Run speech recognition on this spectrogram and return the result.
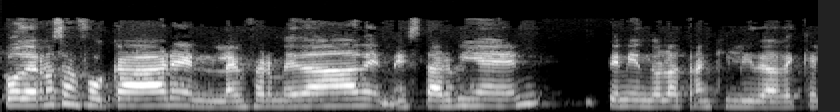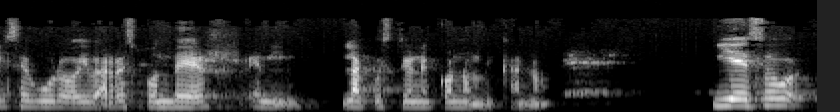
podernos enfocar en la enfermedad, en estar bien, teniendo la tranquilidad de que el seguro iba a responder en la cuestión económica, ¿no? Y eso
